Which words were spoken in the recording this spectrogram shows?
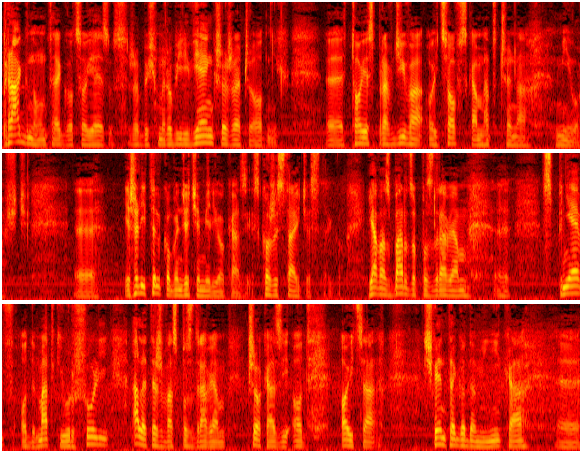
Pragną tego, co Jezus, żebyśmy robili większe rzeczy od nich. E, to jest prawdziwa ojcowska, matczyna miłość. Jeżeli tylko będziecie mieli okazję, skorzystajcie z tego. Ja Was bardzo pozdrawiam e, z Pniew od matki Urszuli, ale też Was pozdrawiam przy okazji od ojca świętego Dominika e,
